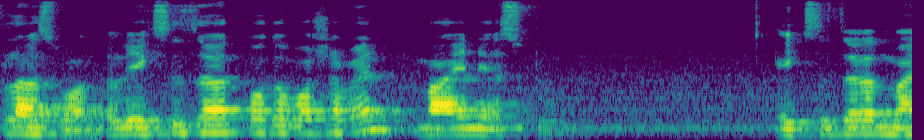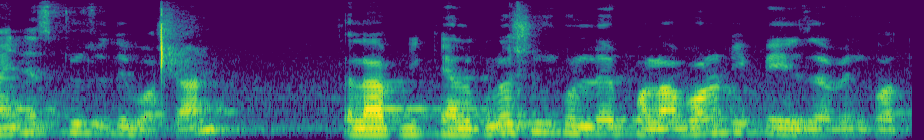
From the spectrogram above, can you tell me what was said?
প্লাস ওয়ান তাহলে এক্সের জায়গা কত বসাবেন? মাইনাস টু এক্সের জায়গা মাইনাস টু যদি বসান, তাহলে আপনি ক্যালকুলেশন করলে ফলাফলটি পেয়ে যাবেন কত?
